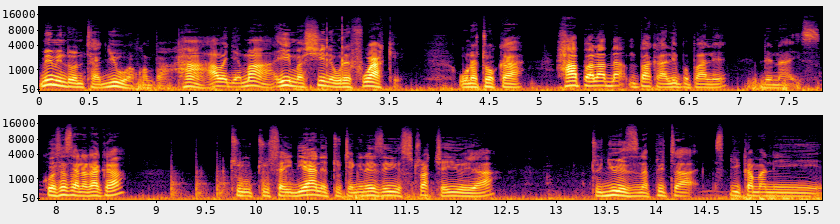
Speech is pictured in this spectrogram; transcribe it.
mimi ndo nitajua kwamba ha, hawa jamaa hii mashine urefu wake unatoka hapa labda mpaka alipo pale Denais. Kwa sasa nataka tu, tusaidiane tutengeneze hiyo structure hiyo ya tujue zinapita sijui kama ni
